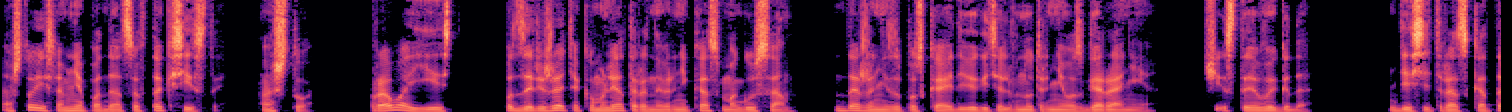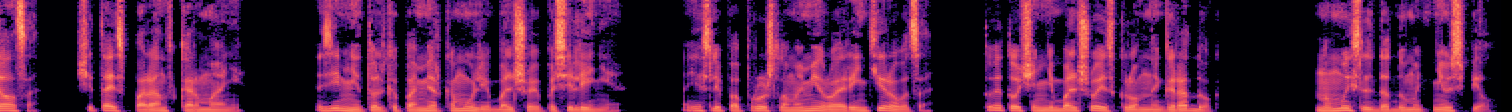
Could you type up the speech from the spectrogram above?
А что, если мне податься в таксисты? А что? Права есть. Подзаряжать аккумуляторы наверняка смогу сам, даже не запуская двигатель внутреннего сгорания. Чистая выгода. Десять раз катался, считай спаран в кармане. Зимний только по меркам Улья большое поселение. А если по прошлому миру ориентироваться, то это очень небольшой и скромный городок. Но мысль додумать не успел.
